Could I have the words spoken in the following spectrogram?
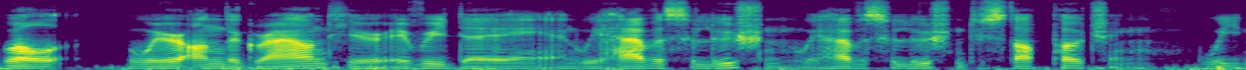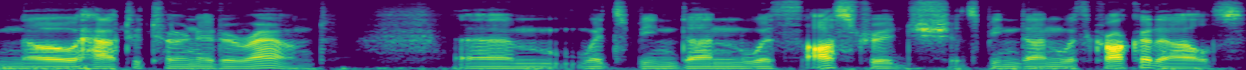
Well, we're on the ground here every day and we have a solution. We have a solution to stop poaching. We know how to turn it around. Um, it's been done with ostrich, it's been done with crocodiles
